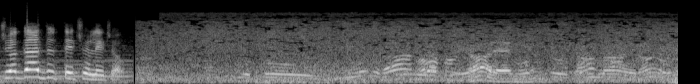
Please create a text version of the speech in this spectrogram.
ਜਗ੍ਹਾ ਦੇ ਉੱਤੇ ਚਲੇ ਜਾਓ। ਆ ਰਿਹਾ ਨਹੀਂ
